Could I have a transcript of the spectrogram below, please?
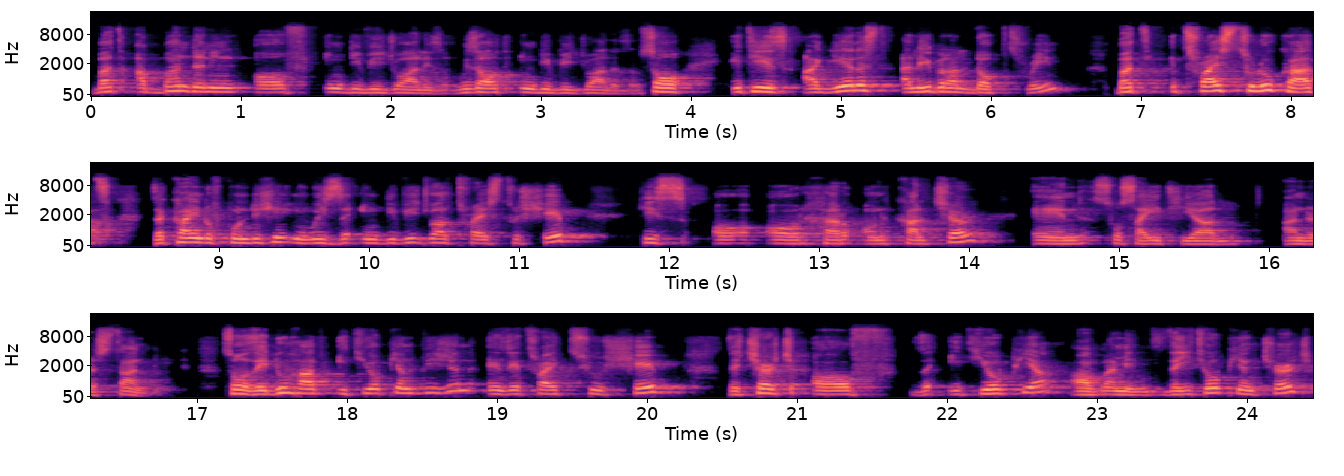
but abandoning of individualism, without individualism. So it is against a liberal doctrine, but it tries to look at the kind of condition in which the individual tries to shape his or, or her own culture and societal understanding. So they do have Ethiopian vision and they try to shape the church of the Ethiopia, I mean, the Ethiopian church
